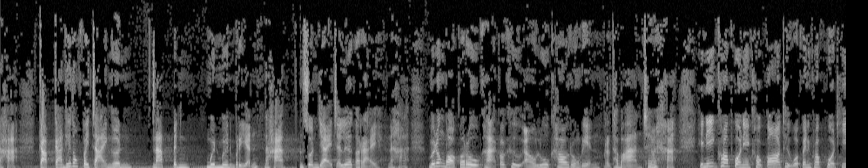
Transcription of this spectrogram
นะคะ กับการที่ต้องไปจ่ายเงินนับเป็น หมื่นหมื่นเหรียญนนะคะ ส่วนใหญ่จะเลือกอะไรนะคะ ไม่ต้องบอกก็รู้ค่ะ ก็คือเอาลูกเข้าโรงเรียนรัฐบาลใช่ไหมคะทีนี้ครอบครัวนี้เขาก็ถือว่าเป็นครอบครัวที่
